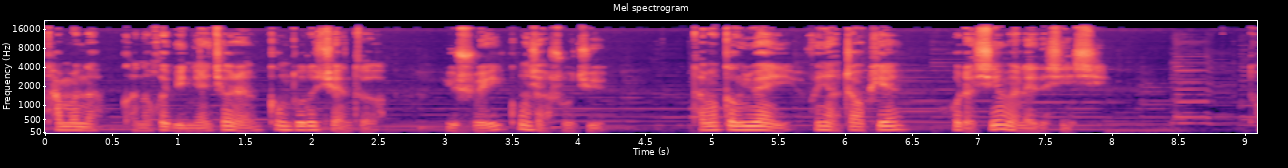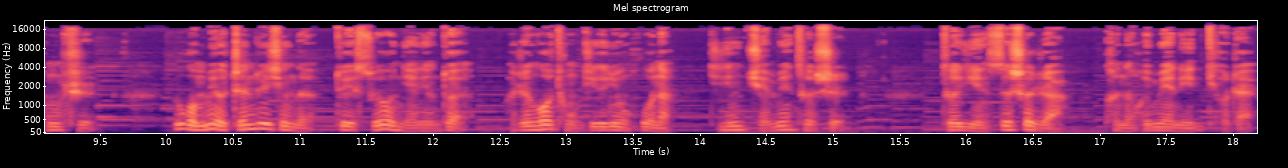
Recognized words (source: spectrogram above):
他们呢可能会比年轻人更多的选择与谁共享数据，他们更愿意分享照片或者新闻类的信息。同时，如果没有针对性的对所有年龄段和人口统计的用户呢进行全面测试，则隐私设置啊可能会面临挑战。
